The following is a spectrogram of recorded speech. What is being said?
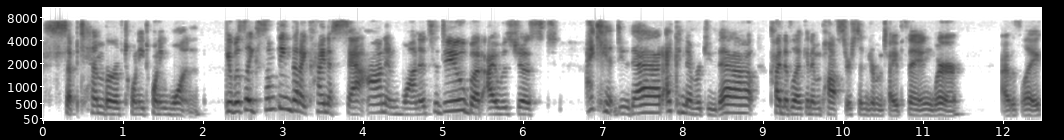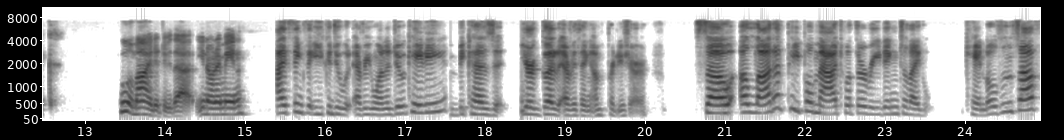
September of 2021. It was like something that I kind of sat on and wanted to do, but I was just I can't do that. I could never do that. Kind of like an imposter syndrome type thing where I was like, who am I to do that? You know what I mean? I think that you can do whatever you want to do, Katie, because you're good at everything, I'm pretty sure. So a lot of people match what they're reading to like candles and stuff.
